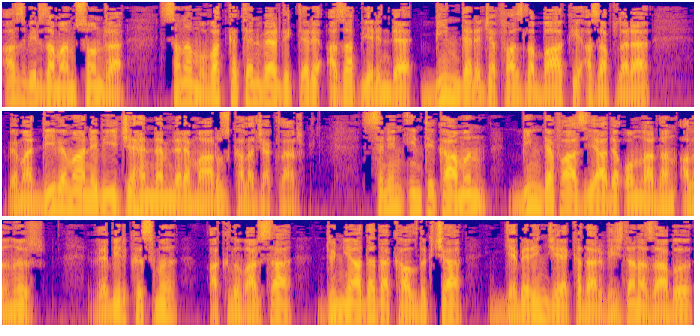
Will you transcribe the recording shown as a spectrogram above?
az bir zaman sonra sana muvakkaten verdikleri azap yerinde bin derece fazla baki azaplara ve maddi ve manevi cehennemlere maruz kalacaklar. Senin intikamın bin defa ziyade onlardan alınır ve bir kısmı aklı varsa dünyada da kaldıkça geberinceye kadar vicdan azabı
